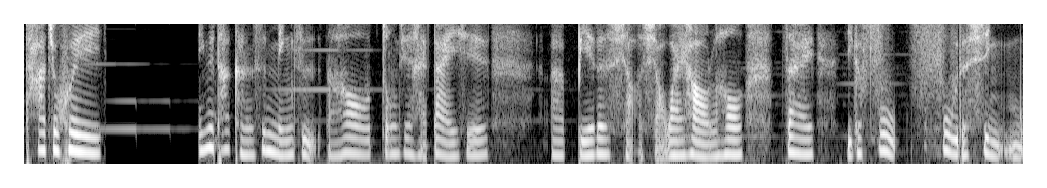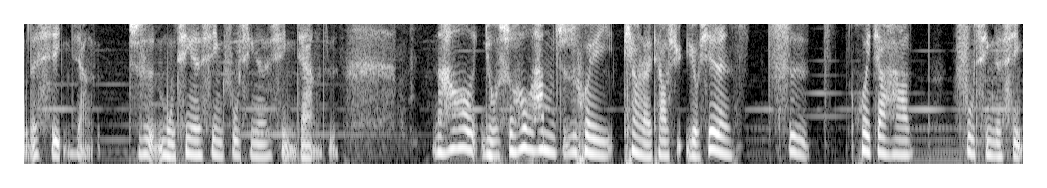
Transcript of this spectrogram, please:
他就会，因为他可能是名字，然后中间还带一些呃别的小小外号，然后在一个父父的姓母的姓这样，就是母亲的姓父亲的姓这样子。然后有时候他们就是会跳来跳去，有些人是会叫他父亲的姓，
